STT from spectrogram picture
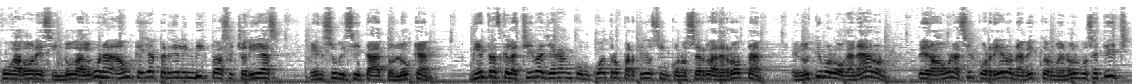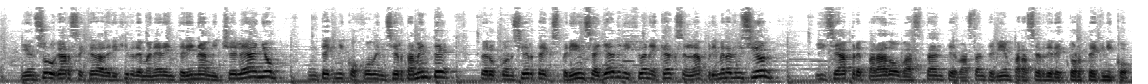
jugadores sin duda alguna, aunque ya perdió el invicto hace ocho días en su visita a Toluca. Mientras que las Chivas llegan con cuatro partidos sin conocer la derrota. El último lo ganaron, pero aún así corrieron a Víctor Manuel Bucetich y en su lugar se queda a dirigir de manera interina a Michele Año, un técnico joven ciertamente, pero con cierta experiencia. Ya dirigió a Necax en la primera división y se ha preparado bastante, bastante bien para ser director técnico.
